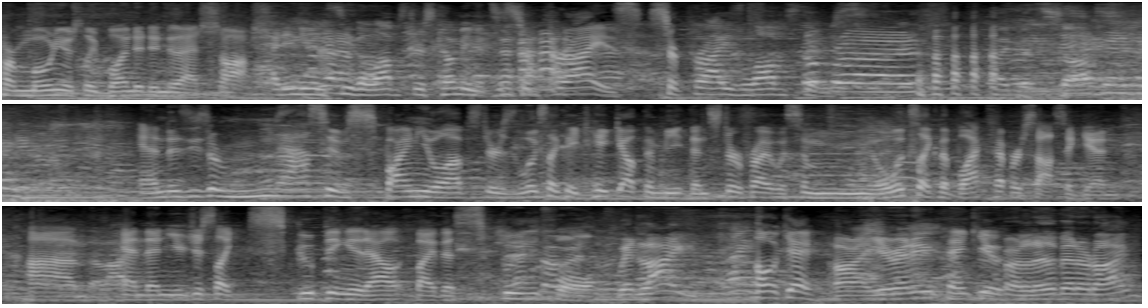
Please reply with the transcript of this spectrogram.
harmoniously blended into that sauce. I didn't even see the lobsters coming. It's a surprise. surprise lobsters. Surprise! And as these are massive spiny lobsters, it looks like they take out the meat, then stir fry it with some, it looks like the black pepper sauce again. Um, and then you're just like scooping it out by the spoonful. With lime. Okay. All right, you ready? Thank you. For a little bit of lime?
